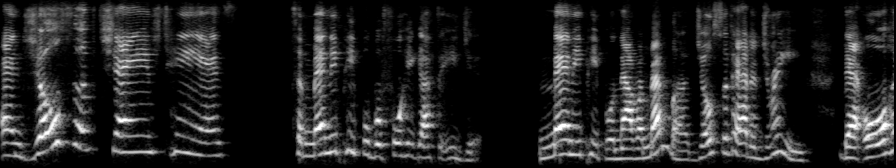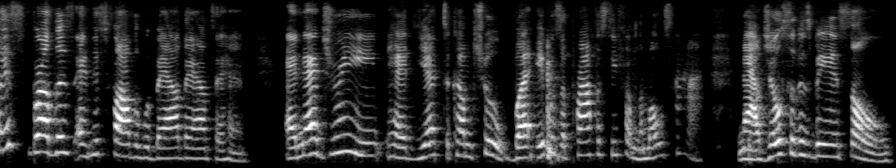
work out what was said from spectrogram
And Joseph changed hands to many people before he got to Egypt. Many people. Now remember, Joseph had a dream that all his brothers and his father would bow down to him. And that dream had yet to come true, but it was a prophecy from the Most High. Now Joseph is being sold.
